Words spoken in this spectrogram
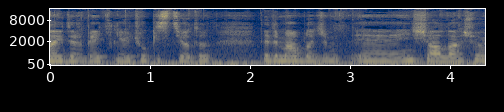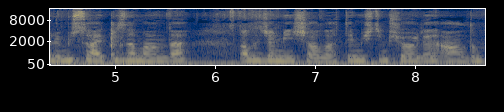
aydır bekliyor. Çok istiyordu. Dedim ablacığım e, inşallah şöyle müsait bir zamanda alacağım inşallah demiştim. Şöyle aldım.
